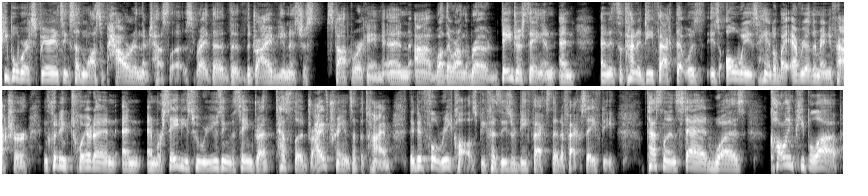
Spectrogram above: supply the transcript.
people were experiencing sudden loss of power in their Teslas, right? The the, the drive units just stopped working, and uh, while they were on the road, dangerous thing, and and and it's a kind of defect that was is always handled by every other manufacturer, including Toyota and and, and Mercedes, who were using the same Tesla drivetrains at the time. They did full recalls because these are defects that affect safety. Tesla instead was calling people up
